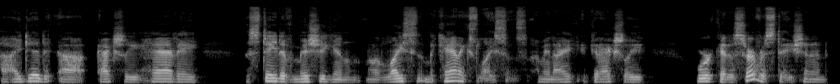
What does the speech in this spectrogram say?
I did uh, actually have a, a state of Michigan uh, license mechanics license. I mean, I could actually work at a service station and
